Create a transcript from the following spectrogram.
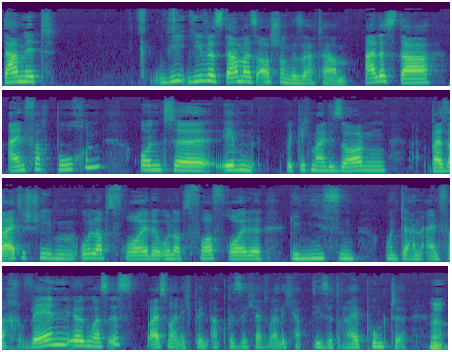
damit wie, wie wir es damals auch schon gesagt haben, alles da einfach buchen und äh, eben wirklich mal die Sorgen beiseite schieben, Urlaubsfreude, Urlaubsvorfreude genießen und dann einfach, wenn irgendwas ist, weiß man, ich bin abgesichert, weil ich habe diese drei Punkte. Ja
